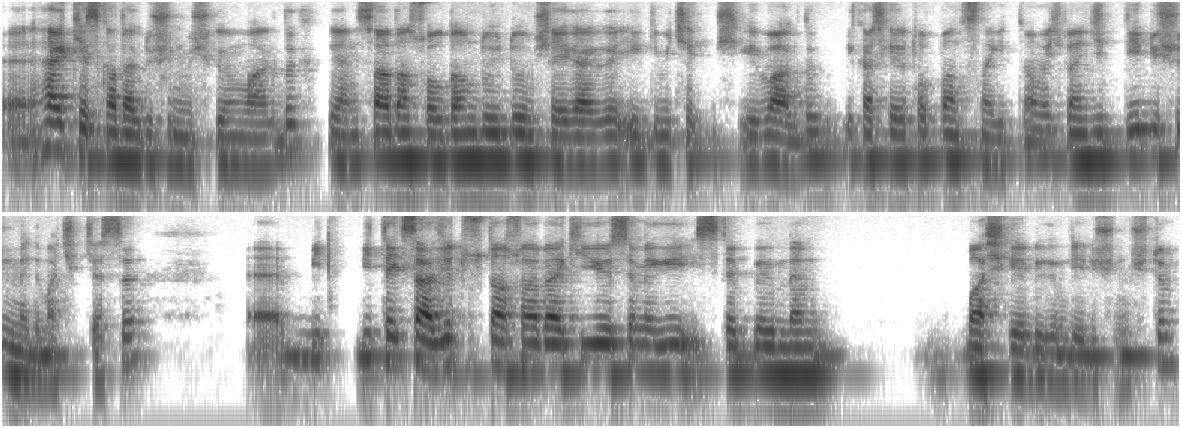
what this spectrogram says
e, herkes kadar düşünmüşlüğüm vardır. Yani sağdan soldan duyduğum şeylerle ilgimi çekmişliği vardır. Birkaç kere toplantısına gittim ama hiç ben ciddi düşünmedim açıkçası. E, bir, bir tek sadece TUS'tan sonra belki USMLE steplerinden başlayabilirim diye düşünmüştüm.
